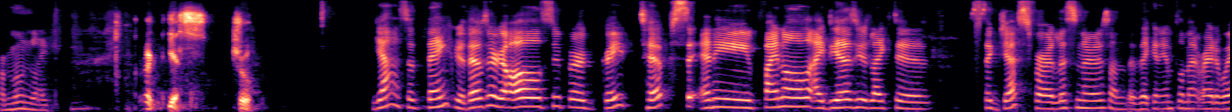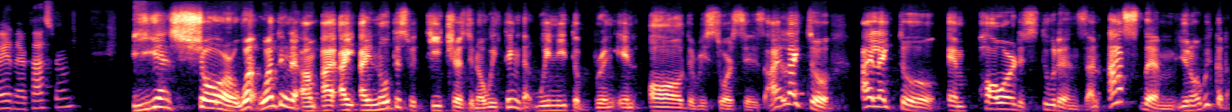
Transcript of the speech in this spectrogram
or moonlight. Correct. Yes, true. Yeah, so thank you. Those are all super great tips. Any final ideas you'd like to suggest for our listeners on that they can implement right away in their classroom? Yes, sure. One, one thing that um, I, I noticed with teachers, you know, we think that we need to bring in all the resources. I like to I like to empower the students and ask them, you know, we could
